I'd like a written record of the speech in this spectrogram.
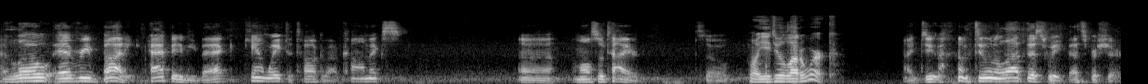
Hello, everybody. Happy to be back. Can't wait to talk about comics. Uh, I'm also tired, so Well, you do a lot of work. I do. I'm doing a lot this week. That's for sure.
